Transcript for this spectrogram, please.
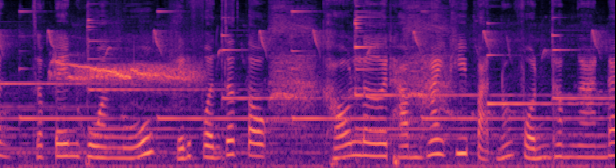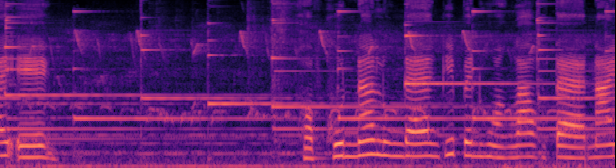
งจะเป็นห่วงหนู เห็นฝนจะตก เขาเลยทำให้ที่ปัดน้ำฝนทำงานได้เอง ขอบคุณนะลุงแดงที่เป็นห่วงเรา แต่นาย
